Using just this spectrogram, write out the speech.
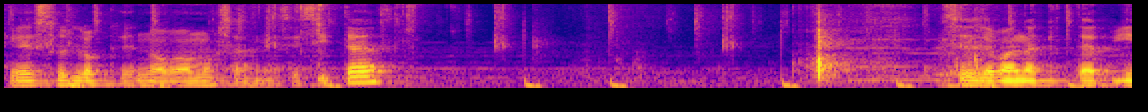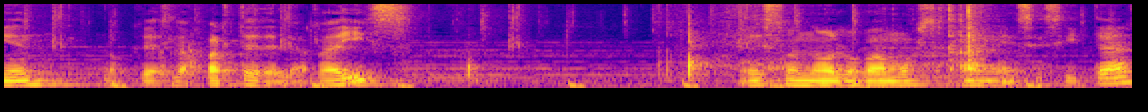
que eso es lo que no vamos a necesitar se le van a quitar bien lo que es la parte de la raíz eso no lo vamos a necesitar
